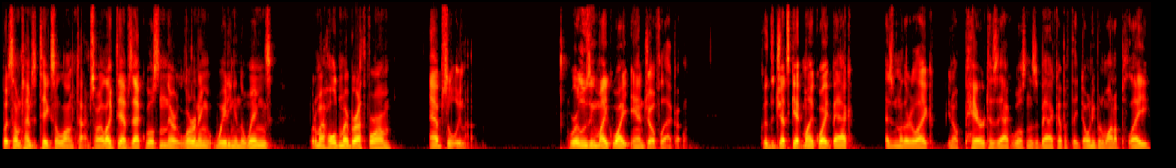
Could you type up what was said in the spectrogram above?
But sometimes it takes a long time. So I like to have Zach Wilson there learning, waiting in the wings. But am I holding my breath for him? Absolutely not. We're losing Mike White and Joe Flacco. Could the Jets get Mike White back as another like, you know, pair to Zach Wilson as a backup if they don't even want to play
